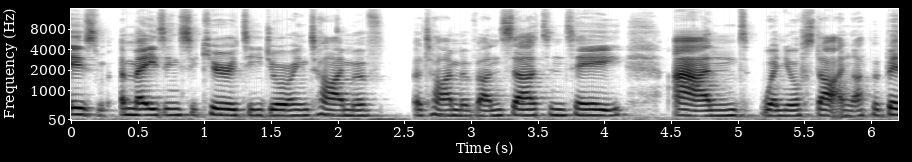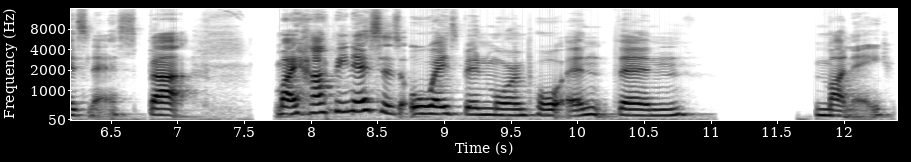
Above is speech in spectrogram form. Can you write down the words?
is amazing security during time of a time of uncertainty and when you're starting up a business. But my happiness has always been more important than money.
